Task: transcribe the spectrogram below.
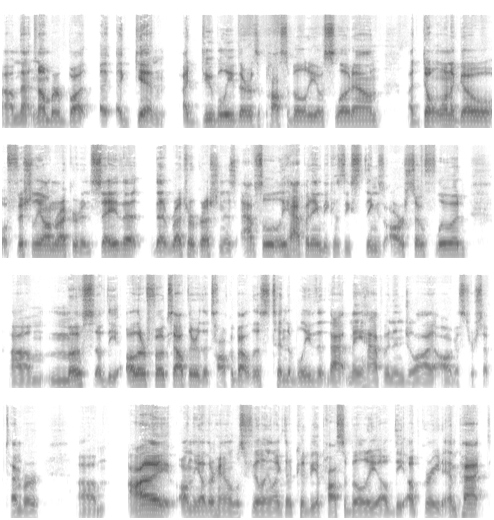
um, that number. But uh, again, I do believe there is a possibility of a slowdown. I don't want to go officially on record and say that that retrogression is absolutely happening because these things are so fluid. Um, most of the other folks out there that talk about this tend to believe that that may happen in July, August, or September. Um, I, on the other hand, was feeling like there could be a possibility of the upgrade impact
